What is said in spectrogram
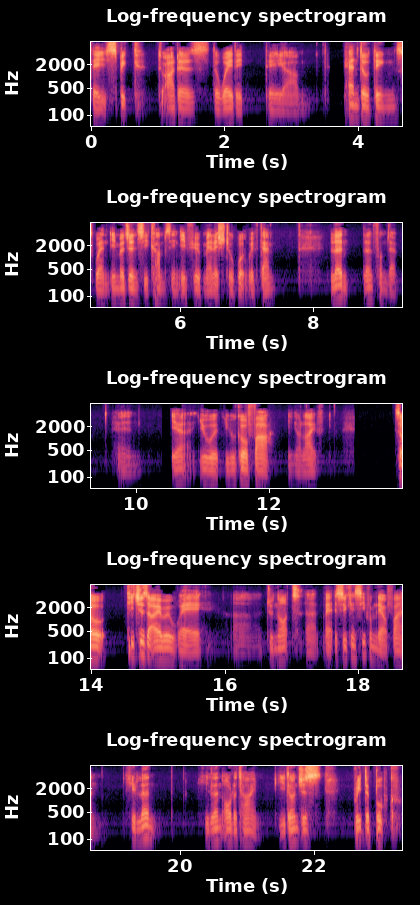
they speak to others, the way they they um, handle things when emergency comes in. If you manage to work with them, learn learn from them, and yeah, you would you would go far in your life. So teachers are everywhere. Uh, do not, uh, as you can see from Liao Fan, he learned. He learned all the time. He don't just read the book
